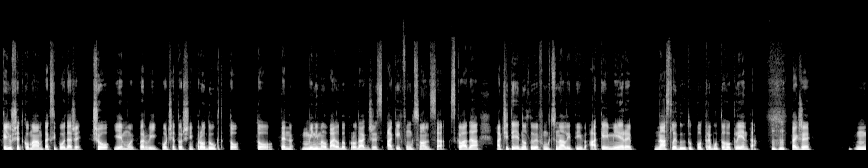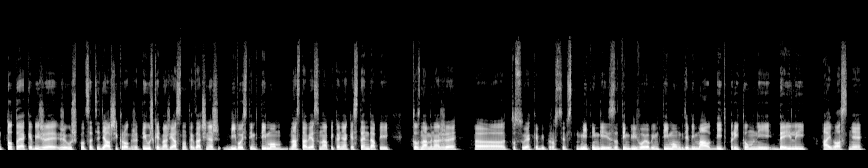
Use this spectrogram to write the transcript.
keď už všetko mám, tak si povedať, že čo je môj prvý počiatočný produkt, to to, ten minimal viable product, že z akých funkcionalít sa skladá a či tie jednotlivé funkcionality v akej miere nasledujú tú potrebu toho klienta. Uh-huh. Takže m, mm, toto je keby, že, že už v podstate ďalší krok, že ty už keď máš jasno, tak začínaš vývoj s tým týmom, nastavia sa napríklad nejaké stand-upy, to znamená, že uh, to sú keby proste meetingy s tým vývojovým týmom, kde by mal byť prítomný daily aj vlastne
